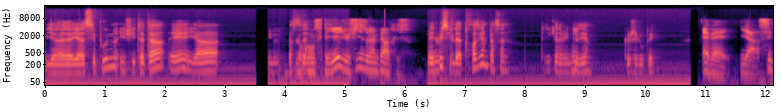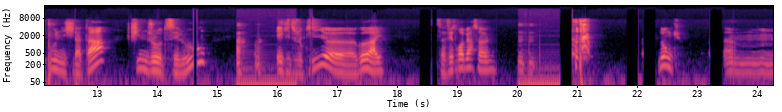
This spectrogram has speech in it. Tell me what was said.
Il y a, il y a Sepun, Ishitata, et il y a une autre Le personne. conseiller du fils de l'impératrice. Mais lui, c'est la troisième personne. T'as dit qu'il y en avait une Oui. deuxième que j'ai loupé. Eh ben, il y a Seppu Nishidata, Shinjo Tselu Ah, et Kitsuki euh, Gohai. Ça fait trois personnes. Donc, euh,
